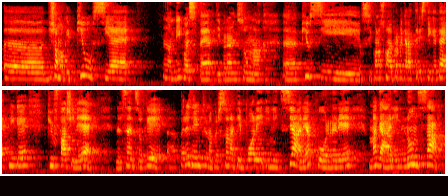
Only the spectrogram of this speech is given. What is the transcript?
eh, diciamo che più si è, non dico esperti, però insomma, eh, più si, si, conoscono le proprie caratteristiche tecniche, più facile è. Nel senso che, eh, per esempio, una persona che vuole iniziare a correre magari non sa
